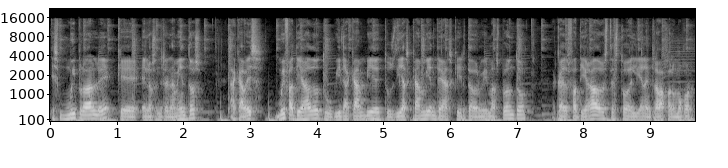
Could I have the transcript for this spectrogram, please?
es muy probable que en los entrenamientos acabes muy fatigado, tu vida cambie, tus días cambien, tengas que irte a dormir más pronto, acabes fatigado, estés todo el día en el trabajo a lo mejor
